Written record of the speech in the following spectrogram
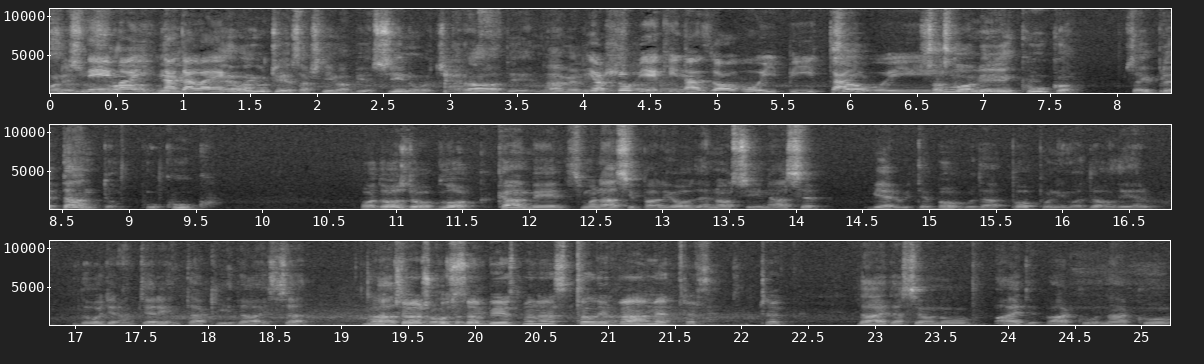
oni su Nema ih zlatni. nadaleko. Evo, jučer sam s njima bio sinoć, rade, na veliko. Još uvijek svaka- i nazovu i pitaju sa, i... sa slomljenim kukom. sa impletantom u kuku. Od ozdo blok kamen smo nasipali ovdje, nosi nasep, vjerujte Bogu da popunimo dole, jer dođe nam teren taki daj sad. Na čošku sobi smo naspali dva metra čak daj da se ono, ajde, ovako, onako,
